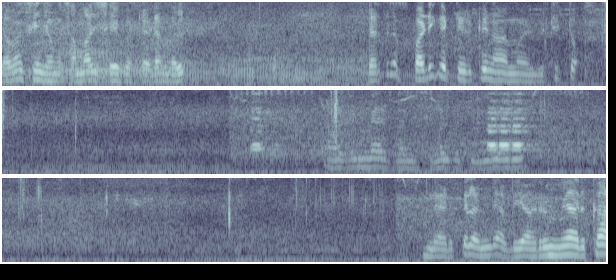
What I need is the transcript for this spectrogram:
தவம் செஞ்சவங்க சமாதி செய்யப்பட்ட இடங்கள். இந்த இடத்துல படிக்கட்டு இருக்கு நாம் விட்டுட்டோம். என்ன இருக்கு செங்கல்பட்டு இந்த இடத்துல வந்து அப்படியே அருமையாக இருக்கா?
